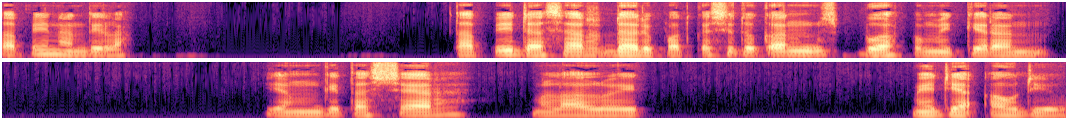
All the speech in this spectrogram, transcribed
tapi nantilah. Tapi dasar dari podcast itu kan sebuah pemikiran yang kita share melalui media audio.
